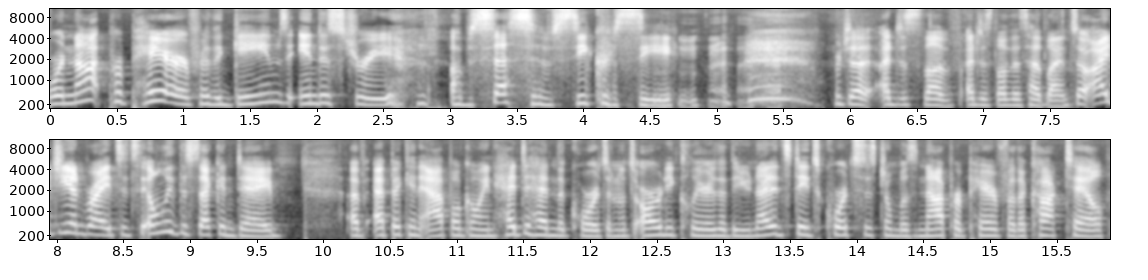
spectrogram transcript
were not prepared for the games industry obsessive secrecy which I, I just love. I just love this headline. So IGN writes, it's only the second day of Epic and Apple going head to head in the courts, and it's already clear that the United States court system was not prepared for the cocktail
